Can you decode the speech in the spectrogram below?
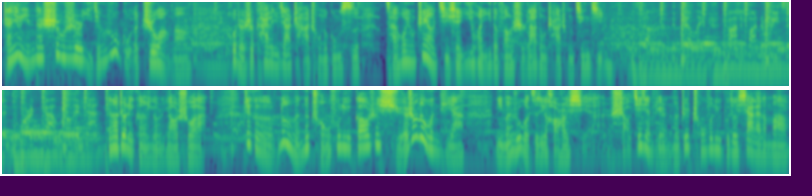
翟天临他是不是已经入股了知网呢？或者是开了一家查重的公司，才会用这样极限一换一的方式拉动查重经济？听到这里，可能有人要说了，这个论文的重复率高是学生的问题呀。你们如果自己好好写，少借鉴别人的，这重复率不就下来了吗？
